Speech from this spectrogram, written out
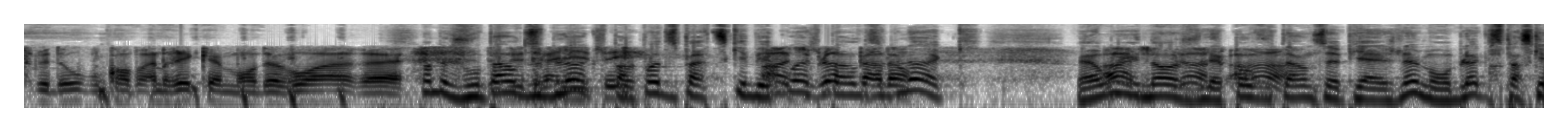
Trudeau, vous comprendrez que mon devoir. Euh, je vous parle du bloc, je parle pas du Parti québécois, ah, je parle du bloc. Ben oui, ah, non, je voulais pas vous ah. tendre ce piège-là. Mon bloc, c'est parce que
